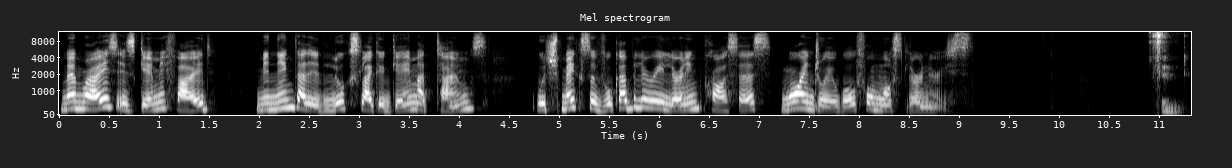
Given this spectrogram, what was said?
Memrise is gamified, meaning that it looks like a game at times, which makes the vocabulary learning process more enjoyable for most learners. Food.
